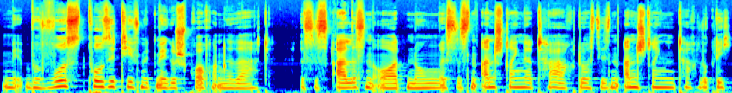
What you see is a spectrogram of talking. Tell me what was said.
mir bewusst positiv mit mir gesprochen und gesagt, es ist alles in Ordnung, es ist ein anstrengender Tag, du hast diesen anstrengenden Tag wirklich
